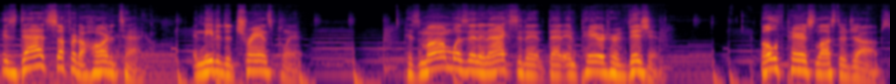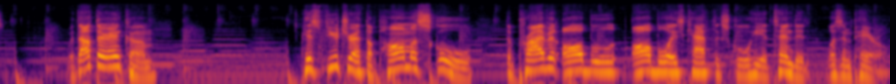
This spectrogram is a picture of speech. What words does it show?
His dad suffered a heart attack and needed a transplant. His mom was in an accident that impaired her vision. Both parents lost their jobs. Without their income, his future at the Palma School, the private all, all boys Catholic school he attended, was in peril.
